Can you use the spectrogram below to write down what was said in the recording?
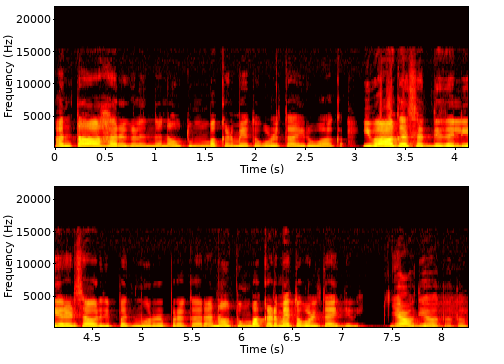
ಅಂತ ಆಹಾರಗಳನ್ನು ನಾವು ತುಂಬ ಕಡಿಮೆ ತಗೊಳ್ತಾ ಇರುವಾಗ. ಇವಾಗ ಸದ್ಯದಲ್ಲಿ ಎರಡ್ ಸಾವಿರದ ಇಪ್ಪತ್ತ್ಮೂರರ ಪ್ರಕಾರ ನಾವು ತುಂಬ ಕಡಿಮೆ ತಗೊಳ್ತಾ ಇದ್ದೀವಿ. ಯಾವ್ದು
